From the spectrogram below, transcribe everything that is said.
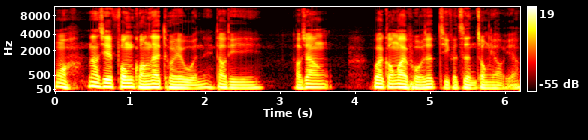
哇，那些疯狂在推文呢，到底好像。外公外婆这几个字很重要一样，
